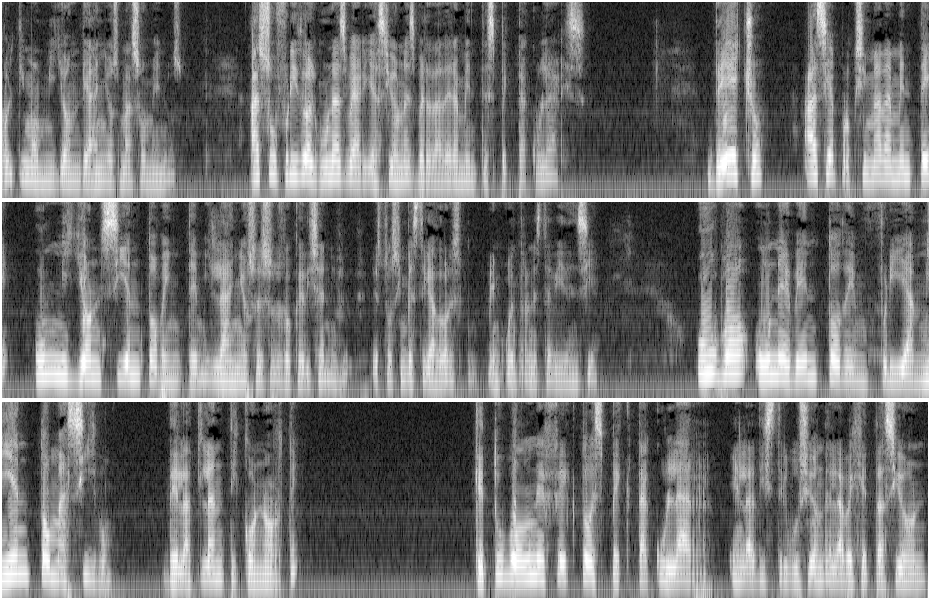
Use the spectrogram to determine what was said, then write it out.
último millón de años más o menos ha sufrido algunas variaciones verdaderamente espectaculares. De hecho, hace aproximadamente un millón ciento veinte mil años, eso es lo que dicen estos investigadores, encuentran esta evidencia, hubo un evento de enfriamiento masivo del Atlántico Norte que tuvo un efecto espectacular en la distribución de la vegetación,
